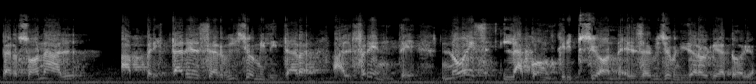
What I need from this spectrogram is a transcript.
personal a prestar el servicio militar al frente. No es la conscripción, el servicio militar obligatorio.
